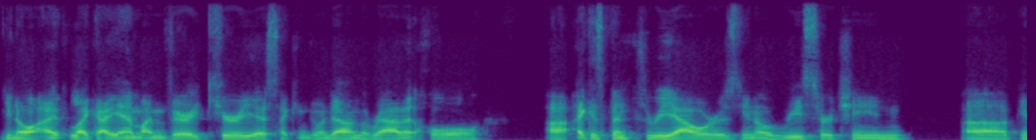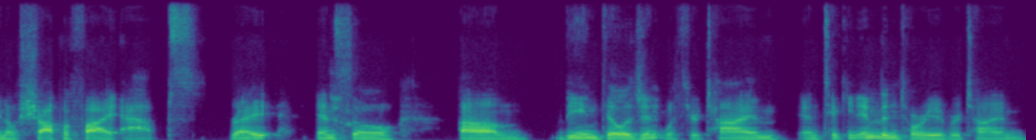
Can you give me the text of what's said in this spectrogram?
you know, I like I am, I'm very curious. I can go down the rabbit hole. Uh, I could spend three hours, you know, researching uh, you know, Shopify apps, right? And so um, being diligent with your time and taking inventory of your time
